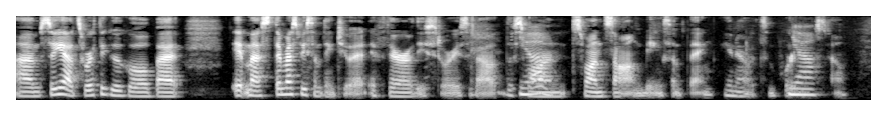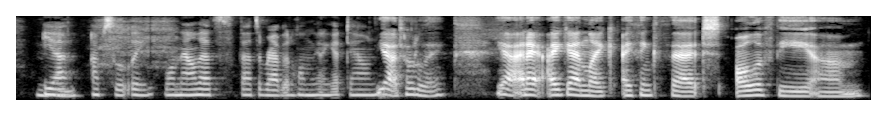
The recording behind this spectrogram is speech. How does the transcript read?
Um, so yeah, it's worth a Google, but it must there must be something to it if there are these stories about the swan yeah. swan song being something. You know, it's important. Yeah. So. Mm-hmm. Yeah, absolutely. Well, now that's that's a rabbit hole I'm going to get down. Yeah, totally. Yeah, and I, I again like I think that all of the um,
